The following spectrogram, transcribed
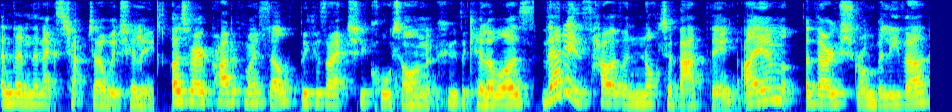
and then the next chapter we're chilling. I was very proud of myself because I actually caught on who the killer was. That is, however, not a bad thing. I am a very strong believer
